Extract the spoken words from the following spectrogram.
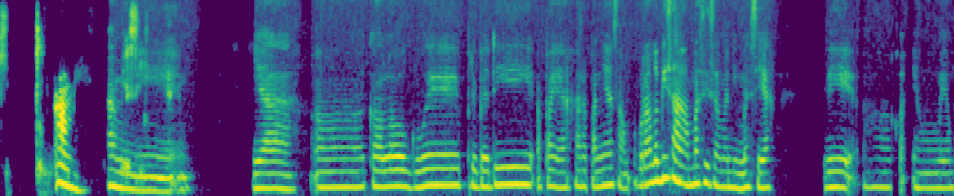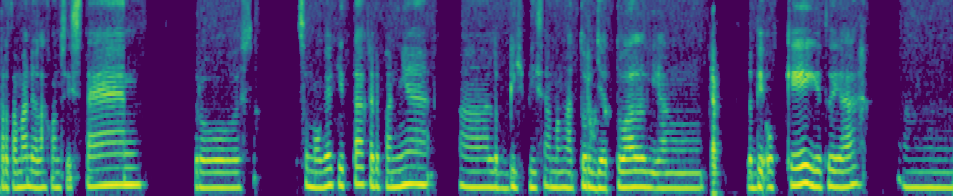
Gitu. Amin. Amin Ya, uh, kalau gue pribadi apa ya harapannya sama, kurang lebih sama sih sama Dimas ya. Jadi uh, yang yang pertama adalah konsisten, terus semoga kita ke depannya uh, eh, lebih bisa mengatur jadwal yang yep. lebih oke okay gitu ya, uh,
